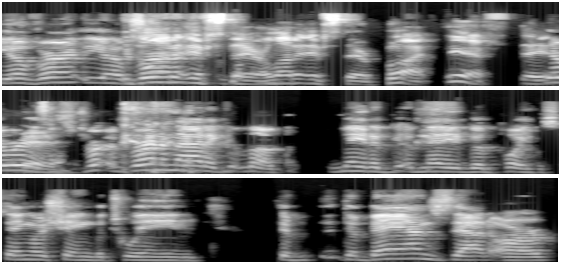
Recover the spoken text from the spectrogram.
you know, Vern, you know, There's a lot of ifs there, a lot of ifs there, but if they, There is. Ver- Vernomatic, look, made a made a good point, distinguishing between the the bands that are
